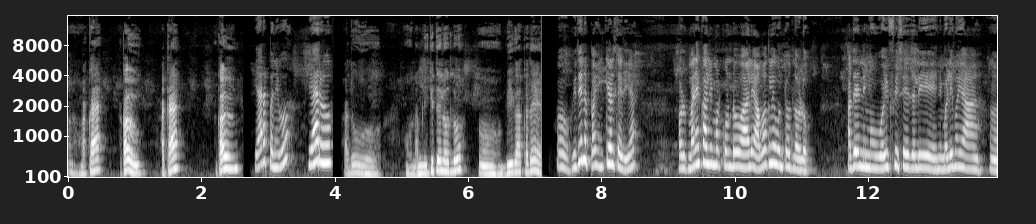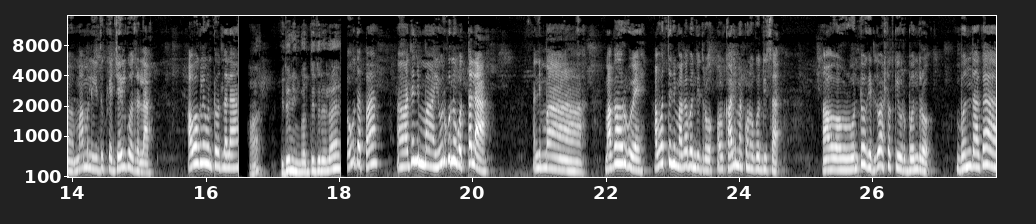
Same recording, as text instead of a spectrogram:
ಅಕ್ಕ ಅಕ್ಕ ಅಕ್ಕ ಅಕ್ಕ ಯಾರಪ್ಪ ನೀವು? ಯಾರು? ಅದು ನಮ್ಮ ನಿಖಿತ ಹೋದ್ಲು. ಬೀಗ ಹಾಕದೆ. ಓ ಇದೇನಪ್ಪ ಈಗ ಕೇಳ್ತಾ ಇದೀಯಾ? ಅವಳು ಮನೆ ಖಾಲಿ ಮಾಡಿಕೊಂಡು ಅಲ್ಲಿ ಆವಾಗಲೇ ಹೊಂಟೋದ್ಲು ಅವಳು. ಅದೇ ನಿಮ್ಮ ವೈಫ್ ವಿಷಯದಲ್ಲಿ ನಿಮ್ಮ ಅಳಿಮಯ್ಯ ಆ, ಮಾಮೂಲಿ ಇದಕ್ಕೆ ಜೈಲ್ಗೆ ಹೋದ್ರಲ್ಲ ಆವಾಗಲೇ ಹೊಂಟೋದ್ಲಲ್ಲ? ಇದೇ ನಿಂಗೆ ಅಂತಿದ್ರಲ್ಲ ಹೌದಪ್ಪ. ಆ, ಅದೇ ನಿಮ್ಮ ಇವ್ರಿಗೂ ಗೊತ್ತಲ್ಲ? ನಿಮ್ಮ ಮಗ ಅವ್ರಿಗೂ? ಅವತ್ತೇ ನಿಮ್ಮ ಮಗ ಬಂದಿದ್ರು. ಅವ್ಳು ಖಾಲಿ ಮಾಡ್ಕೊಂಡು ಹೋಗೋ ದಿವಸ. ಅವ್ರು ಹೊಂಟೋಗಿದ್ಲು ಅಷ್ಟೊತ್ತಿಗೆ ಇವ್ರು ಬಂದರು. ಬಂದಾಗ ಆ,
